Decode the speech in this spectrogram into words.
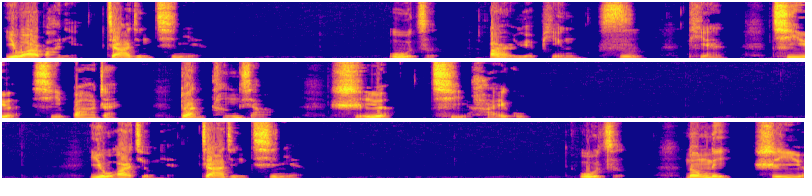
一五二八年，嘉靖七年，戊子，二月平思田，七月袭八寨，断藤峡，十月起骸骨。一五二九年，嘉靖七年，戊子，农历十一月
